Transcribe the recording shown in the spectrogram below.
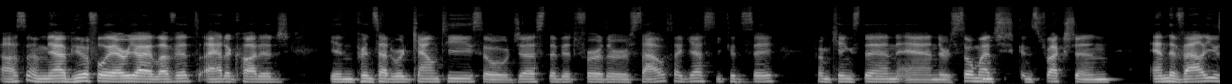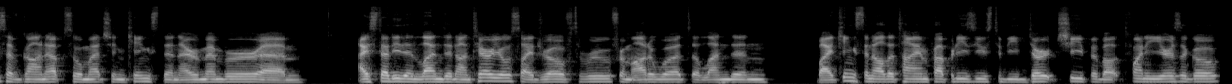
Awesome. Yeah, beautiful area. I love it. I had a cottage in Prince Edward County, so just a bit further south, I guess you could say, from Kingston. And there's so mm-hmm. much construction, and the values have gone up so much in Kingston. I remember um, I studied in London, Ontario, so I drove through from Ottawa to London by Kingston all the time. Properties used to be dirt cheap about 20 years ago.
